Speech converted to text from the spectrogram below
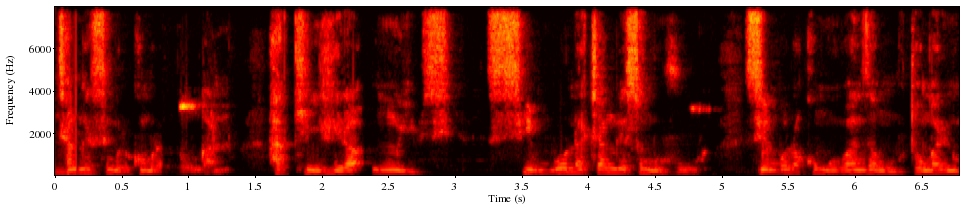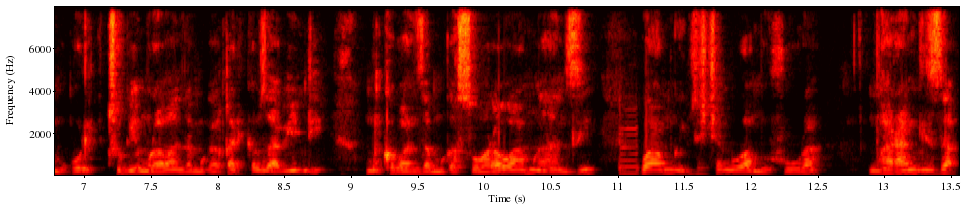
cyangwa se muri ko muratungana hakinjira umwibyi. Simbona cyangwa se umujura simbona ko mubanza ngo mutungane n'umugore icyo gihe murabanza mugahagarika bya bindi mukabanza mugasohora wa mwanzi wamwibye cyangwa wamujura mwarangiza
